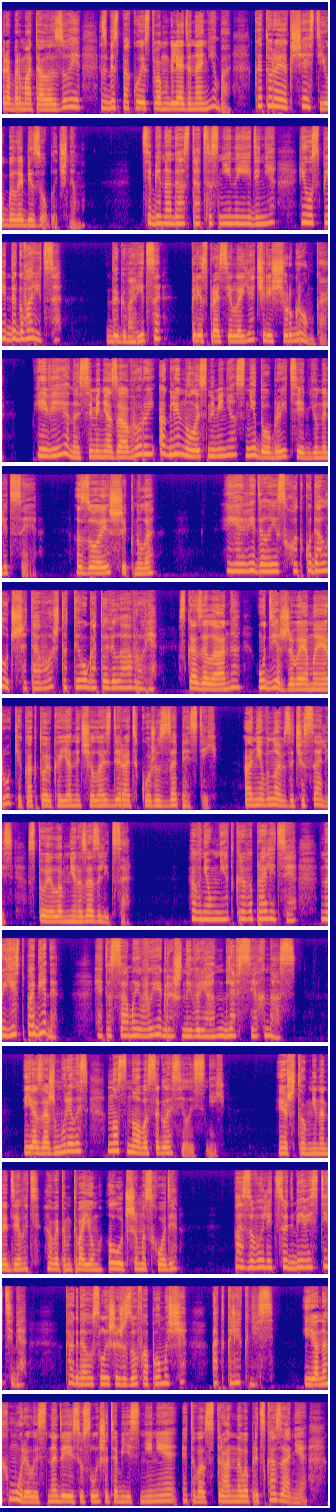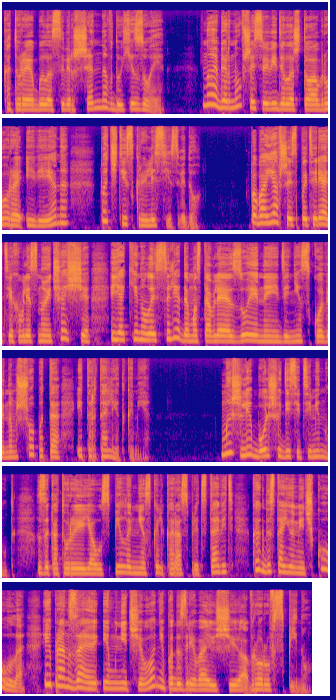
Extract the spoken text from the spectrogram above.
пробормотала Зои с беспокойством, глядя на небо, которое, к счастью, было безоблачным. «Тебе надо остаться с ней наедине и успеть договориться». «Договориться?» переспросила я чересчур громко. И Виена, семеня за Авророй, оглянулась на меня с недоброй тенью на лице. Зои шикнула. «Я видела исход куда лучше того, что ты уготовила Авроре», сказала она, удерживая мои руки, как только я начала сдирать кожу с запястий. Они вновь зачесались, стоило мне разозлиться. «В нем нет кровопролития, но есть победа», это самый выигрышный вариант для всех нас». Я зажмурилась, но снова согласилась с ней. «И что мне надо делать в этом твоем лучшем исходе?» «Позволить судьбе вести тебя. Когда услышишь зов о помощи, откликнись». Я нахмурилась, надеясь услышать объяснение этого странного предсказания, которое было совершенно в духе Зои. Но, обернувшись, увидела, что Аврора и Виена почти скрылись из виду. Побоявшись потерять их в лесной чаще, я кинулась следом, оставляя Зои наедине с Ковином шепота и тарталетками. Мы шли больше десяти минут, за которые я успела несколько раз представить, как достаю меч Коула и пронзаю им ничего не подозревающую Аврору в спину.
